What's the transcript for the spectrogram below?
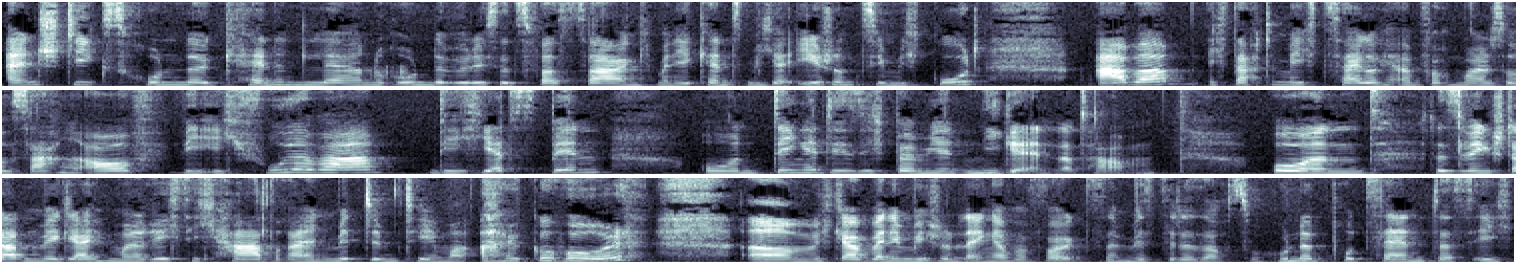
Einstiegsrunde, Kennenlernrunde, würde ich jetzt fast sagen. Ich meine, ihr kennt mich ja eh schon ziemlich gut. Aber ich dachte mir, ich zeige euch einfach mal so Sachen auf, wie ich früher war, wie ich jetzt bin und Dinge, die sich bei mir nie geändert haben. Und deswegen starten wir gleich mal richtig hart rein mit dem Thema Alkohol. Ähm, ich glaube, wenn ihr mich schon länger verfolgt, dann wisst ihr das auch zu 100 Prozent, dass ich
